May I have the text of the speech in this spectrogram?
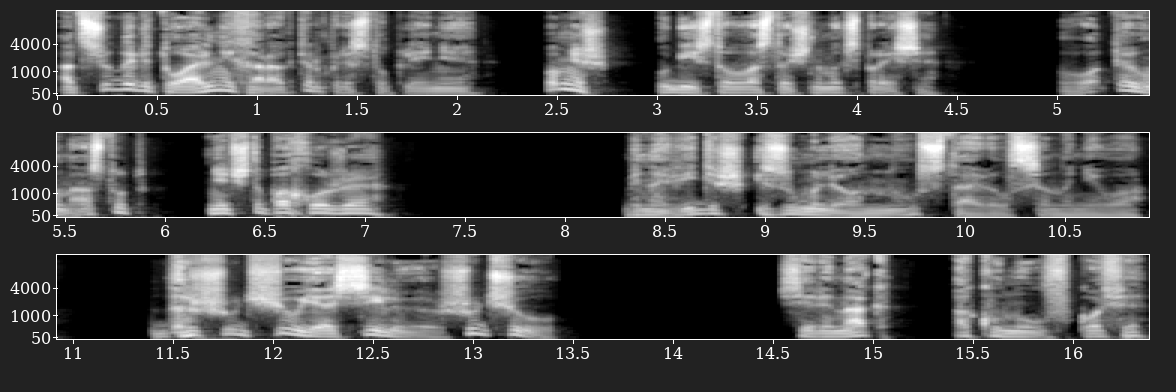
Отсюда ритуальный характер преступления. Помнишь убийство в Восточном экспрессе? Вот и у нас тут нечто похожее. Беновидиш изумленно уставился на него. «Да шучу я, Сильвио, шучу!» Серенак окунул в кофе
